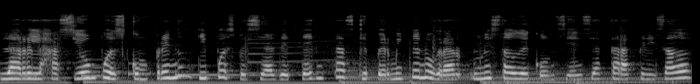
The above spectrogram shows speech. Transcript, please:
la relajación pues comprende un tipo especial de técnicas que permiten lograr un estado de conciencia caracterizado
